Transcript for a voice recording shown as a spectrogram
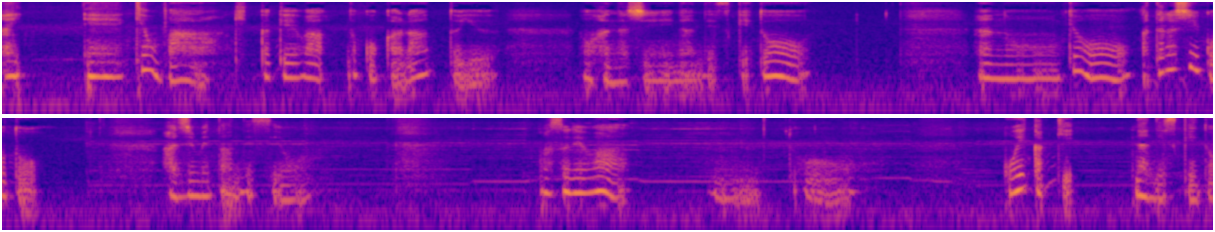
はい、えー、今日はきっかけはどこからというお話なんですけどあの、今日新しいことを始めたんですよ。まあ、それはうんとお絵かきなんですけど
